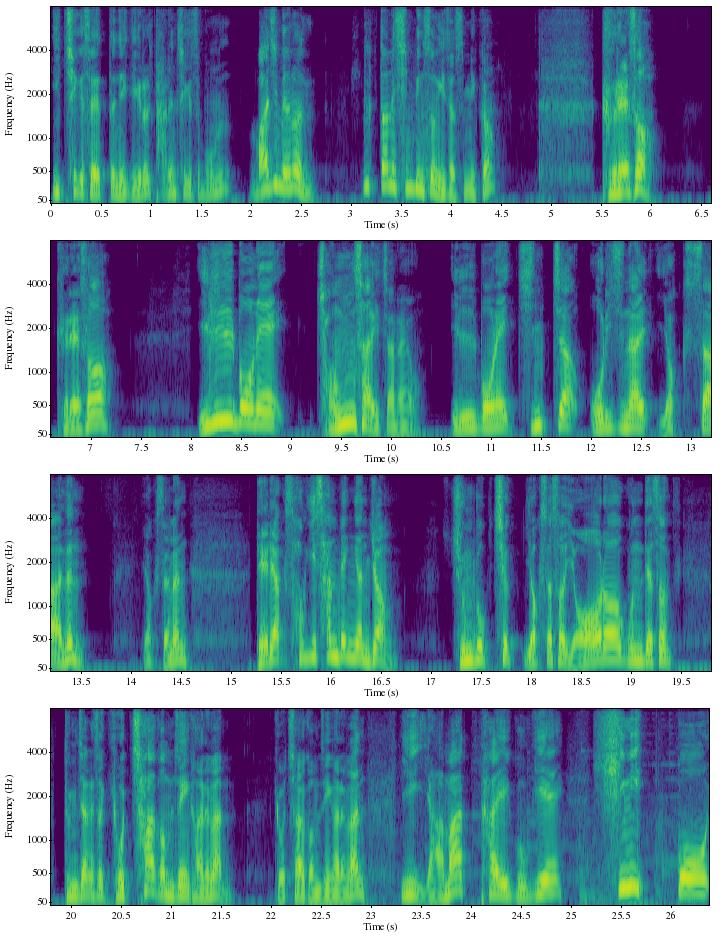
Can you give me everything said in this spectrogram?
이 책에서 했던 얘기를 다른 책에서 보면 맞으면은 일단은 신빙성이 있지 않습니까? 그래서 그래서 일본의 정사 있잖아요. 일본의 진짜 오리지널 역사는 역사는 대략 서기 300년경 중국 측 역사서 여러 군데서 등장해서 교차 검증이 가능한 교차 검증이 가능한 이 야마타이국의 힘있고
